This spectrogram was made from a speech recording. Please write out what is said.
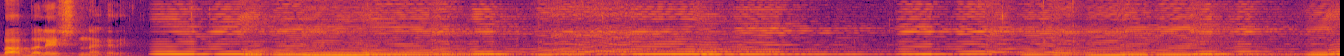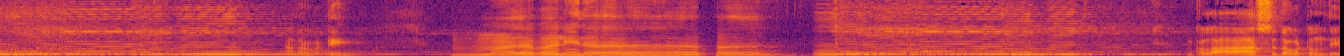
బా బలేస్తుంది నాకు అది. అదొకటి. మదబనిదప ఇంకో లాస్ట్ ఒకటి ఉంది.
